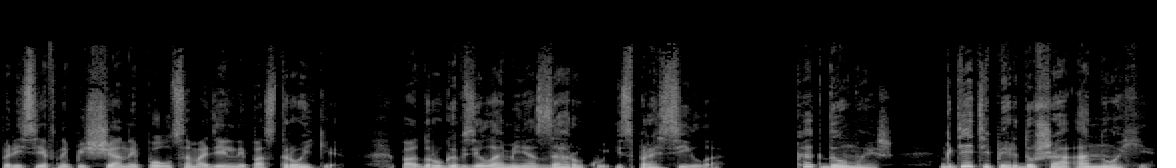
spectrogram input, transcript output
Присев на песчаный пол самодельной постройки, подруга взяла меня за руку и спросила. «Как думаешь, где теперь душа Анохи?»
